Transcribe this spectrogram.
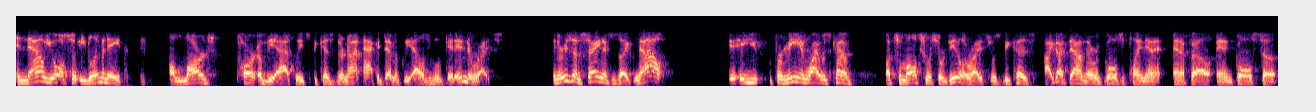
And now you also eliminate a large part of the athletes because they're not academically eligible to get into Rice. And the reason I'm saying this is like now, it, it, you, for me, and why it was kind of a tumultuous ordeal Rice was because I got down there with goals of playing the NFL and goals to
